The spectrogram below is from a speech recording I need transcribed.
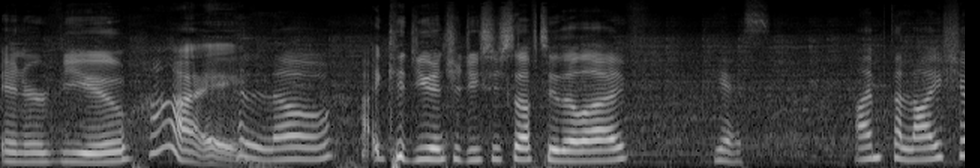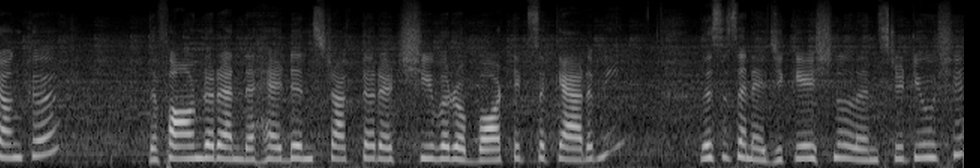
interview. Hi. Hello. Hi, could you introduce yourself to the live? Yes. I'm Kalai Shankar, the founder and the head instructor at Shiva Robotics Academy. This is an educational institution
